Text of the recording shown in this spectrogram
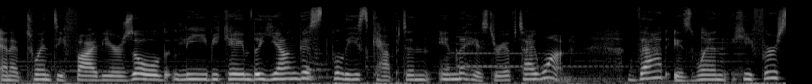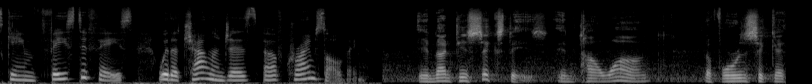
and at 25 years old, Lee became the youngest police captain in the history of Taiwan. That is when he first came face to face with the challenges of crime solving. In 1960s, in Taiwan, the forensic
